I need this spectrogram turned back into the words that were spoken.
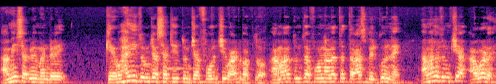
आम्ही सगळी मंडळी केव्हाही तुमच्यासाठी तुमच्या फोनची वाट बघतो. आम्हाला तुमचा फोन आला तर त्रास बिलकुल नाही. आम्हाला तुमची आवड आहे.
